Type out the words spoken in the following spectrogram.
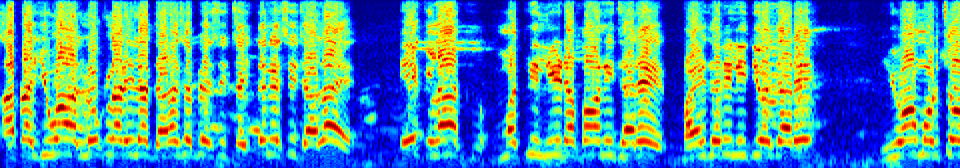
આપણા યુવા લોકલાડીલા ધારાસભ્ય શ્રી ચૈતન્યસિંહ ઝાલાએ એક લાખ મતની લીડ અપાવવાની જ્યારે બાંયધરી લીધી હોય ત્યારે યુવા મોરચો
